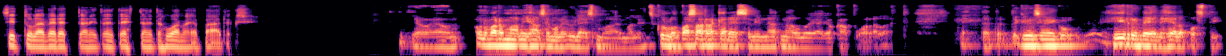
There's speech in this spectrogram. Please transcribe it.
sitten tulee vedettyä niitä ja tehtyä niitä huonoja päätöksiä. Joo, ja on, on varmaan ihan semmoinen yleismaailma. Eli kun on vasara kädessä, niin näet nauloja joka puolella. Että, että, että, että kyllä se niin kuin hirveän helposti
